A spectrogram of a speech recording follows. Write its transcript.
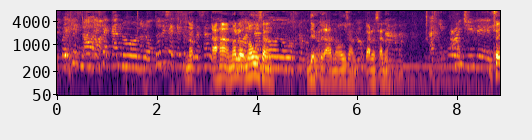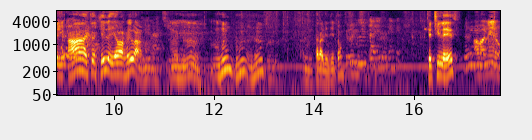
Es que no, es que acá no, no, no. Tú dices que es No, parmesano. ajá, no lo- no acá usan. No, no usamos. De verdad, no usan carne sana. Nada. Aquí puro chile. Sí, ah, es que el chile lleva arriba. Ujú, ujú, ujú, ujú. Está calientito. Está diferente. ¿Qué chile es? No Habanero.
